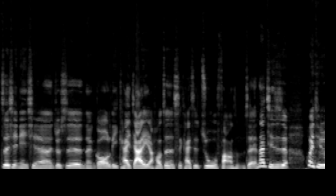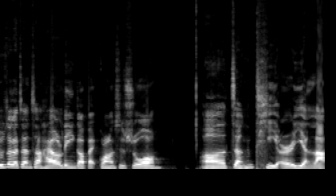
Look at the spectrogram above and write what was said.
这些年轻人就是能够离开家里，然后真的是开始租房什么之类。那其实会提出这个政策，还有另一个 background 是说，呃，整体而言啦，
